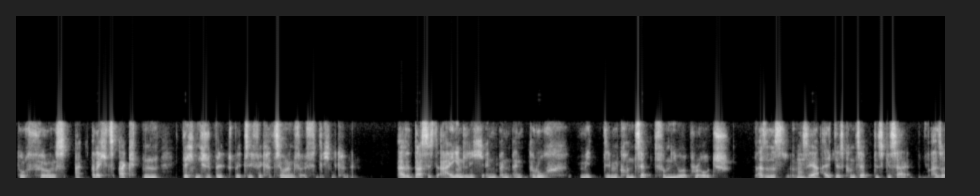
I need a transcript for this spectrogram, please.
Durchführungsrechtsakten technische Spezifikationen veröffentlichen können. Also das ist eigentlich ein, ein, ein Bruch mit dem Konzept vom New Approach. Also das mhm. sehr altes Konzept ist gesagt, also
